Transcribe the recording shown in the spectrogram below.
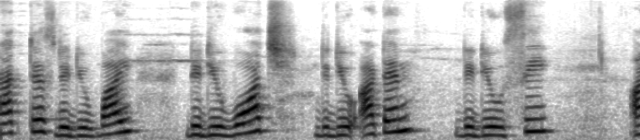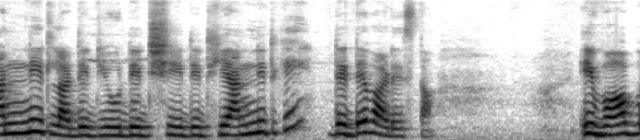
practice did you buy did you watch did you attend did you see అన్ని ఇట్లా did you did she did he అన్నిటికీ డిడ్డే వాడేస్తా. ఈ వాబ్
